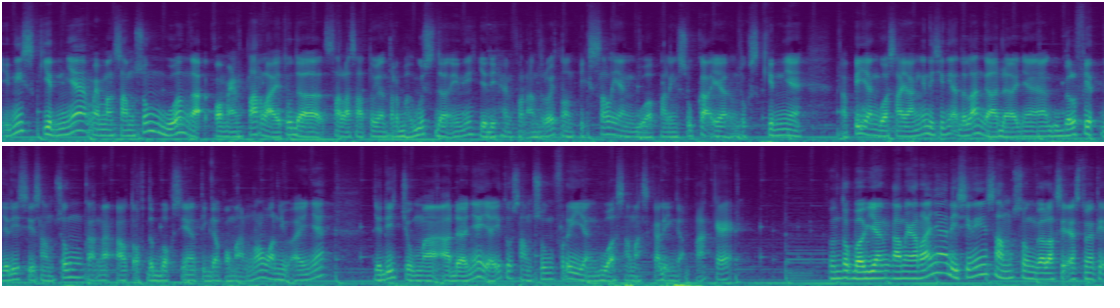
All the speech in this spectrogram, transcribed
ini skinnya memang Samsung gue nggak komentar lah, itu udah salah satu yang terbagus dan ini jadi handphone Android non pixel yang gue paling suka ya untuk skinnya. Tapi yang gue sayangin di sini adalah nggak adanya Google Fit. Jadi si Samsung karena out of the box-nya 3,0 One UI-nya, jadi cuma adanya yaitu Samsung Free yang gue sama sekali nggak pakai. Untuk bagian kameranya di sini Samsung Galaxy S20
